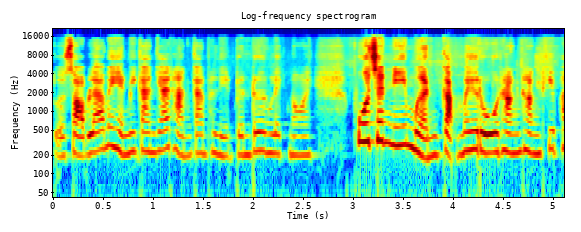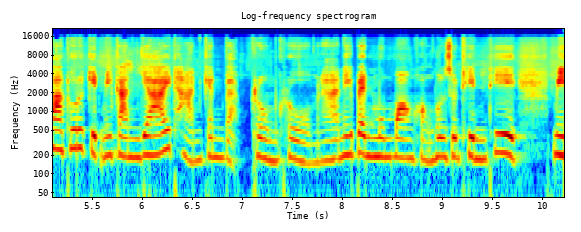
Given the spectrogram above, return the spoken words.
ตรวจสอบแล้วไม่เห็นมีการย้ายฐานการผลิตเป็นเรื่องเล็กน้อยพูดเช่นนี้เหมือนกับไม่รู้ทั้งทั้งที่ภาคธุรกิจมีการย้ายฐานกันแบบโครมโครมนะนี่เป็นมุมมองของคุณสุทินที่มี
